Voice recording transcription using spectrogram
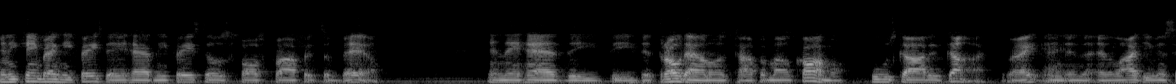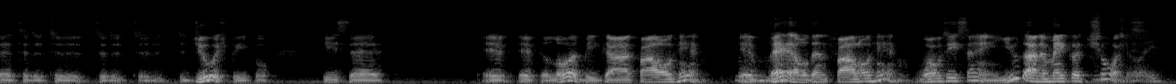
and he came back and he faced Ahab and he faced those false prophets of Baal, and they had the the the throwdown on top of Mount Carmel. Whose God is God, right? And, and and Elijah even said to the to to the to the, the Jewish people, he said, if if the Lord be God, follow Him. If Mhm. Baal, then follow him. What was he saying? You got to make a choice. Choice.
